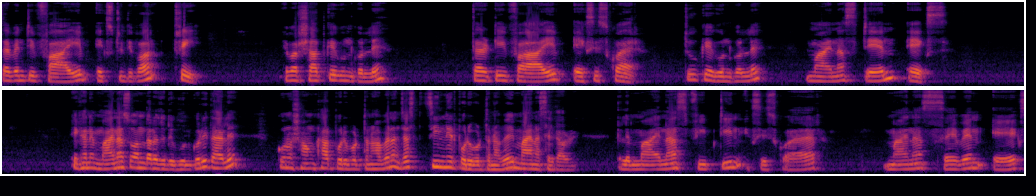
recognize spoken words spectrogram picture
seventy five x to the power three এবার সাতকে গুণ করলে থার্টি ফাইভ এক্স স্কোয়ার টুকে গুণ করলে মাইনাস টেন এক্স এখানে মাইনাস ওয়ান দ্বারা যদি গুণ করি, তাহলে কোনো সংখ্যার পরিবর্তন হবে না জাস্ট চিহ্নের পরিবর্তন হবে এই মাইনাসের কারণে। তাহলে minus fifteen x square minus seven x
